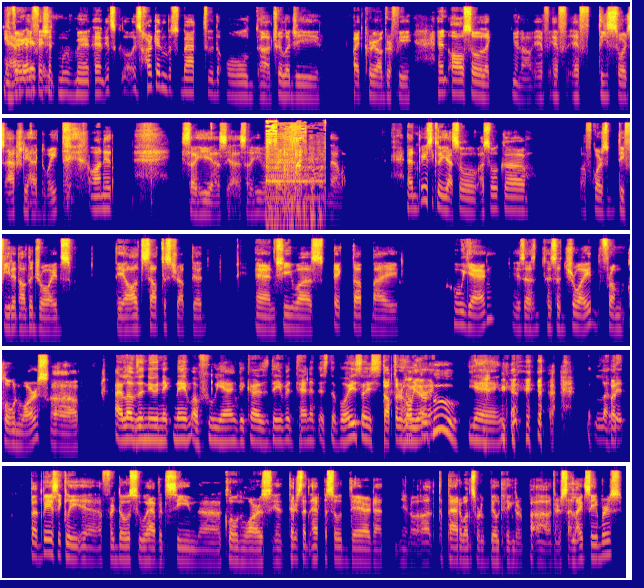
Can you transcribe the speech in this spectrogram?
It's Yeah, very very efficient movement, and it's it's harkens back to the old uh, trilogy fight choreography, and also like you know if if if these swords actually had weight on it, so he has yeah, so he was very effective on that one. And basically, yeah, so Ahsoka, of course, defeated all the droids. They all self-destructed, and she was picked up by Huyang. Is a is a droid from Clone Wars. Uh, I love the new nickname of Huyang because David Tennant is the voice. So it's Doctor Hu Doctor Yang. Yang. love But- it. but basically, uh, for those who haven't seen uh, Clone Wars, there's an episode there that you know uh, the Padawans sort of building their uh, their sa- lightsabers,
